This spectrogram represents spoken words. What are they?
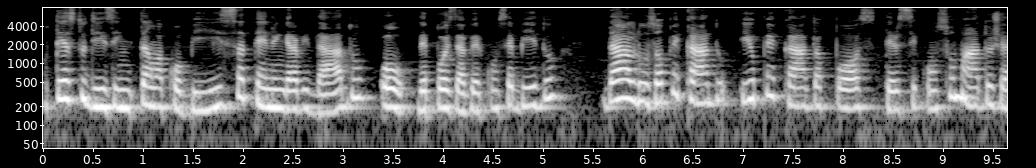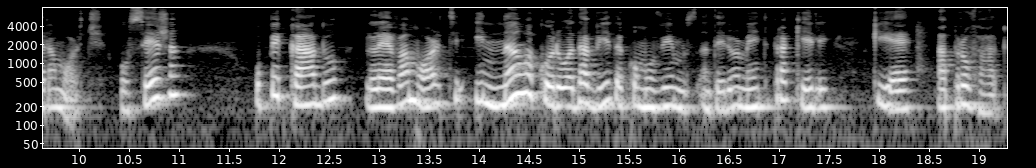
O texto diz: então a cobiça, tendo engravidado, ou depois de haver concebido, dá a luz ao pecado, e o pecado, após ter se consumado, gera morte. Ou seja, o pecado leva à morte e não a coroa da vida, como vimos anteriormente, para aquele que é aprovado.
